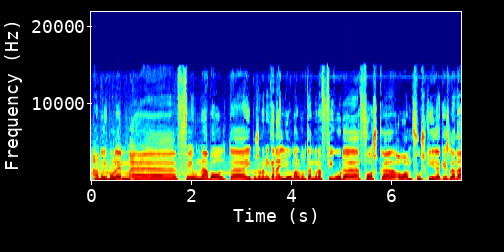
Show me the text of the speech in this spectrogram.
Avui volem eh, fer una volta i posar una mica de llum al voltant d'una figura fosca o enfosquida, que és la de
